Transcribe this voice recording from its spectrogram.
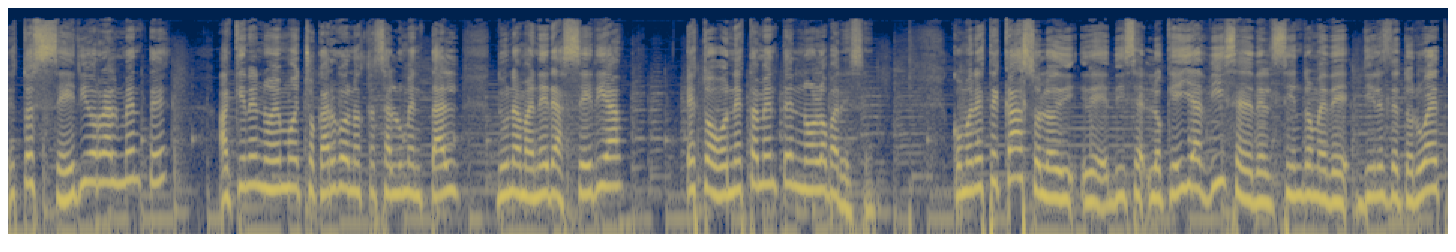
¿Esto es serio realmente? ¿A quienes nos hemos hecho cargo de nuestra salud mental de una manera seria? Esto honestamente no lo parece. Como en este caso lo, eh, dice, lo que ella dice del síndrome de Gilles de Tourette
